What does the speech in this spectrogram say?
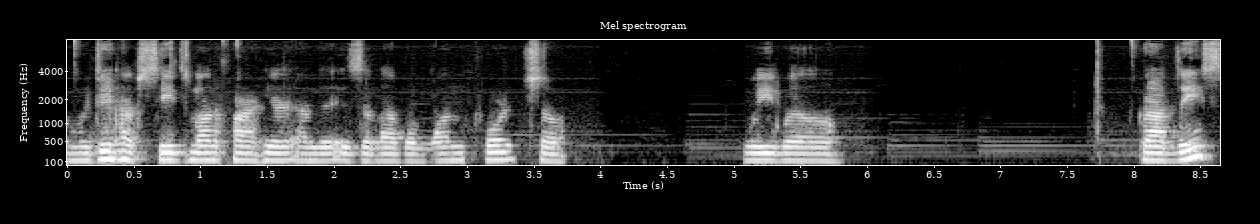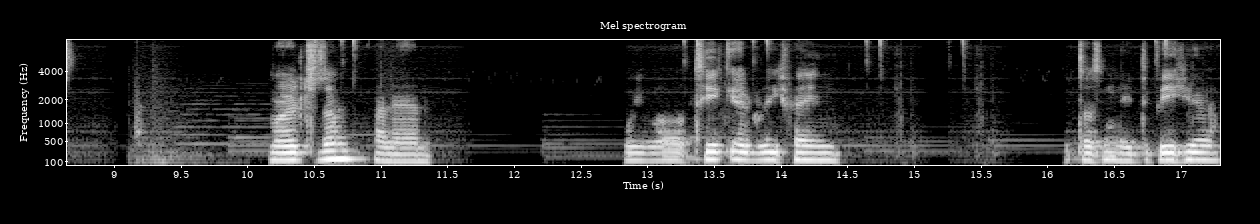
We do have seeds modifier here and it is a level 1 fort so we will grab these merge them and then we will take everything it doesn't need to be here.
